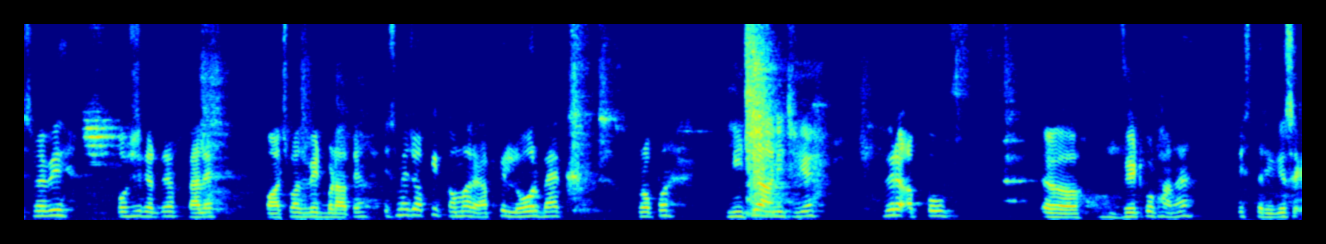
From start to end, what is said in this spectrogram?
इसमें भी कोशिश करते हैं, पहले पाँच पाँच वेट बढ़ाते हैं। इसमें जो आपकी कमर है, आपकी लोअर बैक प्रॉपर नीचे आनी चाहिए, फिर आपको वेट को उठाना है, इस तरीके से।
